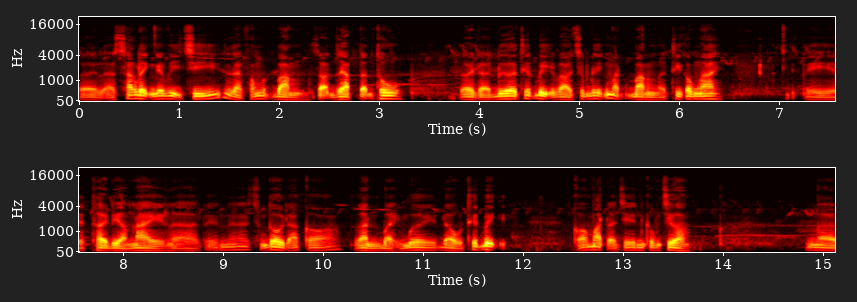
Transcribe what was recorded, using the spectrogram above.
rồi là xác định cái vị trí giải phóng mặt bằng dọn dẹp tận thu rồi là đưa thiết bị vào chiếm lĩnh mặt bằng thi công ngay thì thời điểm này là đến ờ, chúng tôi đã có gần 70 đầu thiết bị có mặt ở trên công trường đã,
